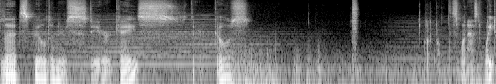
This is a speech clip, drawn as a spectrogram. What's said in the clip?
Let's build a new staircase. There it goes. This one has to wait.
